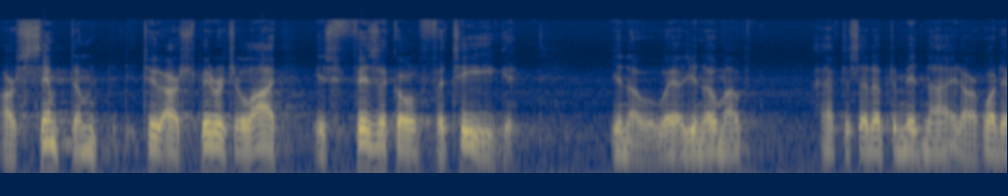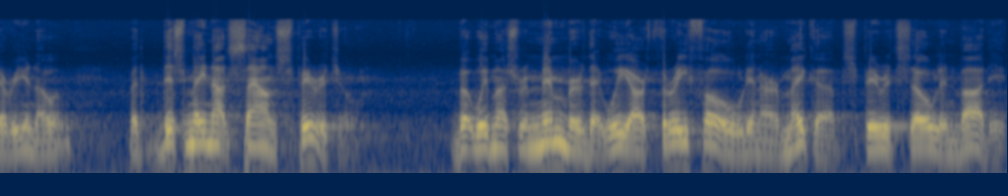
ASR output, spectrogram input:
or symptom to our spiritual life is physical fatigue. You know, well, you know, my have to set up to midnight or whatever, you know. But this may not sound spiritual, but we must remember that we are threefold in our makeup spirit, soul, and body.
